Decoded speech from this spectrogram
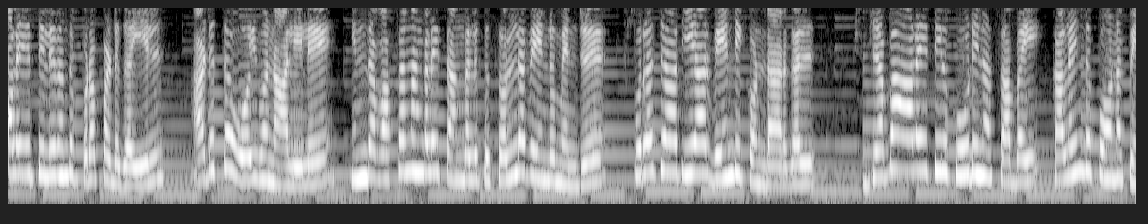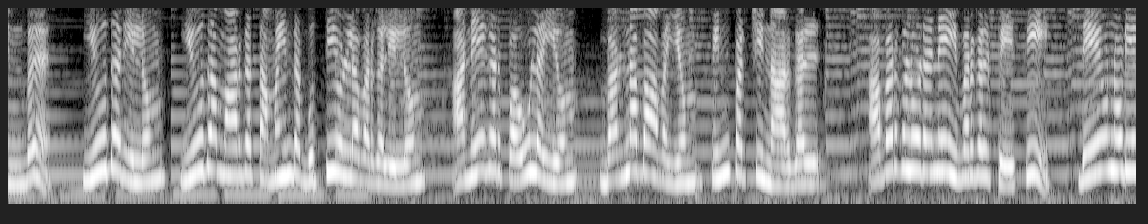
ஆலயத்திலிருந்து புறப்படுகையில் அடுத்த ஓய்வு நாளிலே இந்த வசனங்களை தங்களுக்கு சொல்ல வேண்டும் என்று புறஜாதியார் வேண்டிக் கொண்டார்கள். ஜப ஆலயத்தில் கூடின சபை கலைந்து போன பின்பு யூதரிலும் யூத மார்க்கத்தமைந்த புத்தியுள்ளவர்களிலும் அநேகர் பவுலையும் பர்ணபாவையும் பின்பற்றினார்கள். அவர்களுடனே இவர்கள் பேசி தேவனுடைய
